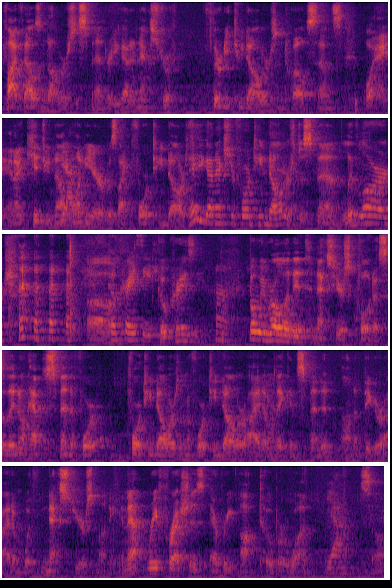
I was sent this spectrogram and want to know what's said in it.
five thousand dollars to spend, or you got an extra thirty-two dollars and twelve cents. Well, and I kid you not, Yeah. one year it was like fourteen dollars. Hey, you got an extra fourteen dollars to spend. Live large. Um, Go crazy. Go crazy. Huh. But we roll it into next year's quota, so they don't have to spend a four, fourteen dollars on a fourteen dollar item. Yeah. They can spend it on a bigger item with next year's money, and that refreshes every October one. Yeah. So.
